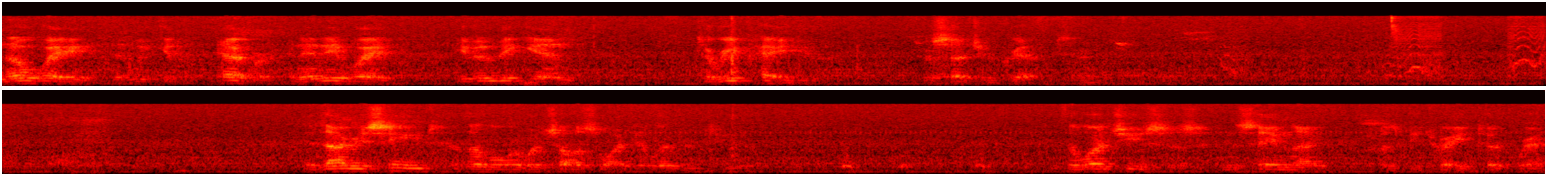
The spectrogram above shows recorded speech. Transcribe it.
no way that we could ever, in any way, even begin to repay you for such a gift. As I received the Lord, which also I delivered to you. The Lord Jesus, in the same night was betrayed, took bread.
